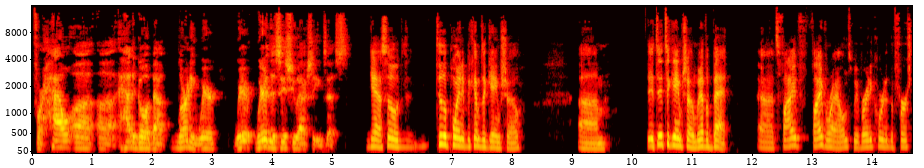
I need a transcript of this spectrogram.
for how uh, uh, how to go about learning where where where this issue actually exists. Yeah, so to the point, it becomes a game show. Um, it's it's a game show, and we have a bet. Uh, it's five five rounds. We've already recorded the first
